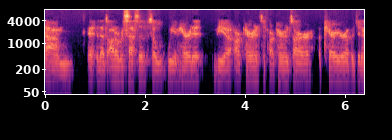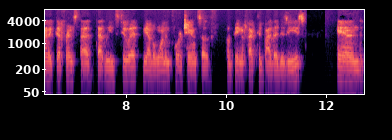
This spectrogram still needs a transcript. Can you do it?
um, eh, that's autorecessive. So we inherit it via our parents. If our parents are a carrier of a genetic difference that that leads to it, we have a one in four chance of of being affected by the disease. And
